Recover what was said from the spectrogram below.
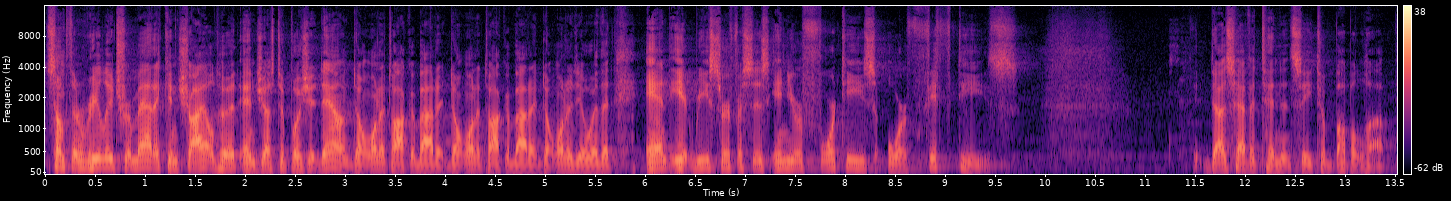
something really traumatic in childhood and just to push it down. Don't want to talk about it, don't want to talk about it, don't want to deal with it. And it resurfaces in your 40s or 50s. It does have a tendency to bubble up.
